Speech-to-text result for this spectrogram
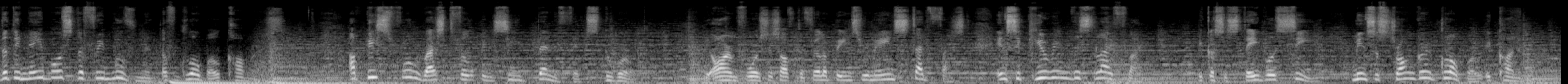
that enables the free movement of global commerce. A peaceful West Philippine Sea benefits the world. The armed forces of the Philippines remain steadfast in securing this lifeline because a stable sea means a stronger global economy.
